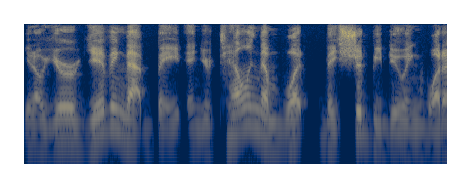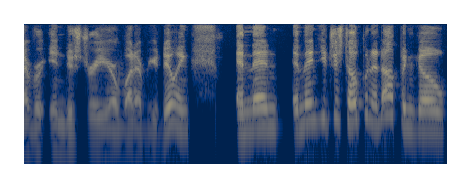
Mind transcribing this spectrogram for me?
you know you're giving that bait and you're telling them what they should be doing whatever industry or whatever you're doing and then and then you just open it up and go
